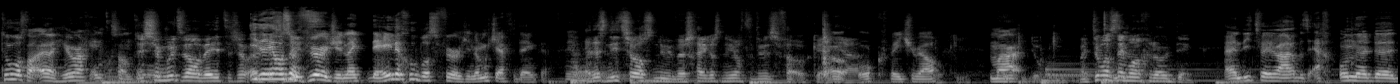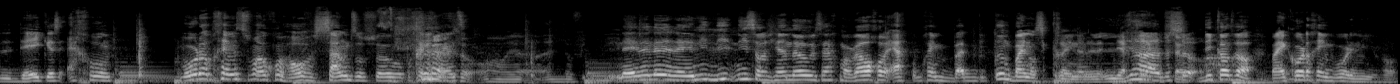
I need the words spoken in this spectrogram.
toen was het wel eh, heel erg interessant. dus je moet wel weten zo. Iedereen was een niet- virgin, like, de hele groep was virgin, dat moet je even denken. Ja. Het is niet zoals nu. Waarschijnlijk als nu of te doen is van oké, Oh, ja. ook, weet je wel. Maar. Maar toen was het helemaal een groot ding. en die twee waren dus echt onder de, de dekens, echt gewoon... We hoorden op een gegeven moment ook gewoon halve sounds of zo, op een gegeven moment. Nee, nee, nee, nee, niet, niet, niet zoals Jendo, zeg maar. Wel gewoon echt op een gegeven moment, het klonk bijna als een kreun liggen. Ja, dus zo. Die kant wel, maar ik hoorde geen woorden in ieder geval.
